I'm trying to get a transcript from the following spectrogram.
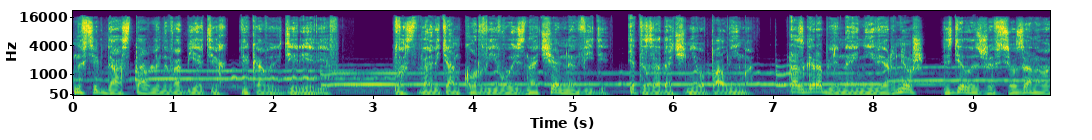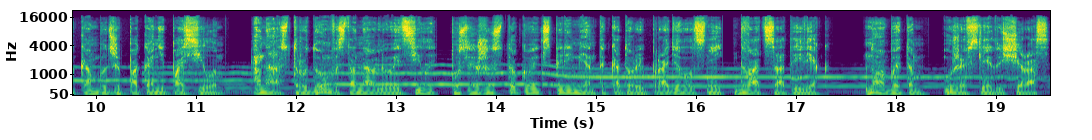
навсегда оставлены в объятиях вековых деревьев. Восстановить Анкор в его изначальном виде – эта задача невыполнима. Разграбленное не вернешь, сделать же все заново Камбоджи пока не по силам – она с трудом восстанавливает силы после жестокого эксперимента, который проделал с ней 20 век. Но об этом уже в следующий раз.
